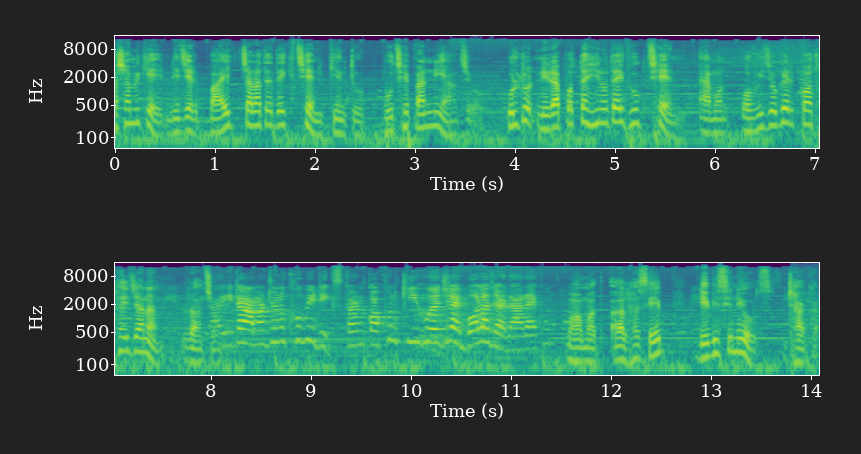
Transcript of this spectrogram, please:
আসামিকে নিজের বাইক চালাতে দেখছেন কিন্তু বুঝে পাননি আজও। উল্টো নিরাপত্তাহীনতায় ভুগছেন এমন অভিযোগের কথাই জানান আর এটা আমার জন্য খুবই রিস্ক কারণ কখন কি হয়ে যায় বলা যায় না আর এখন মোহাম্মদ আল হাসিব ডিবিসি নিউজ ঢাকা।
